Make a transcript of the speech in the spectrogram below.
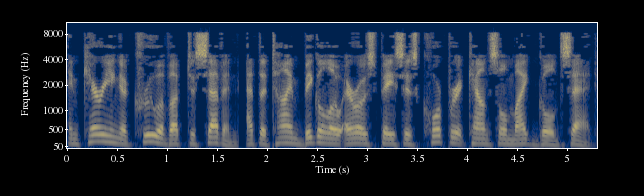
and carrying a crew of up to seven. At the time Bigelow Aerospace's corporate counsel Mike Gold said,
